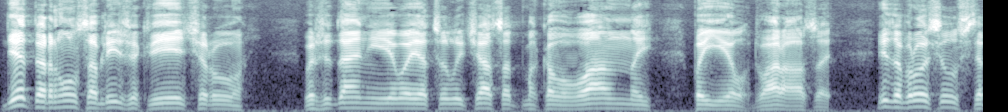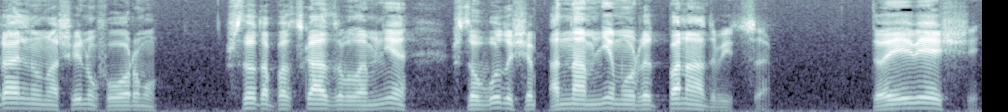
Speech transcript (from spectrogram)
Дед вернулся ближе к вечеру. В ожидании его я целый час отмокал в ванной, поел два раза и забросил в стиральную машину форму. Что-то подсказывало мне, что в будущем она мне может понадобиться. Твои вещи.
